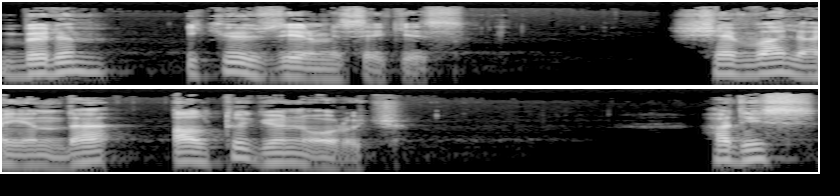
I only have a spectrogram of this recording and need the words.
Bölüm 228 Şevval ayında altı gün oruç. Hadis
